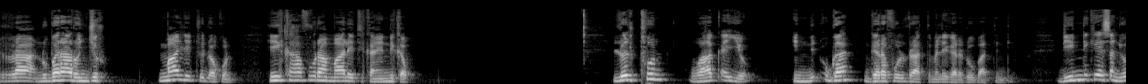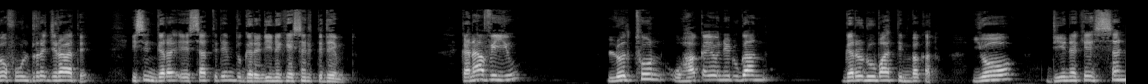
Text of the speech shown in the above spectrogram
irraa nu baraaru hin jiru maal jechuudha kun? Hiika hafuuraa maaliiti kan inni qabu? Loltuun waaqayyo inni dhugaan gara fuulduraatti malee gara duubaatti hin deemu. Diinni keessan yoo fuuldura jiraate isin gara eessaatti deemtu gara diina keessanitti deemtu? Kanaafiyyuu loltuun waaqayyo inni dhugaan. Gara duubaatti hin baqatu. Yoo diina keessan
